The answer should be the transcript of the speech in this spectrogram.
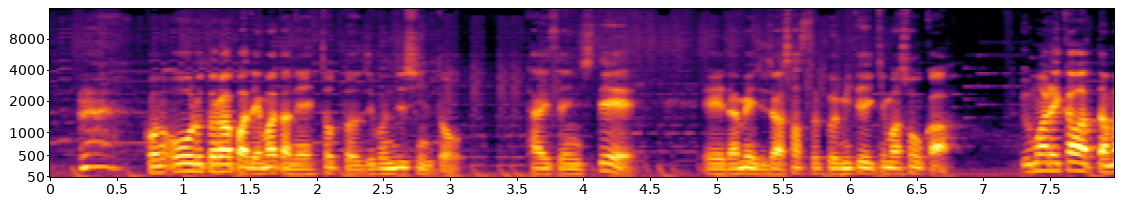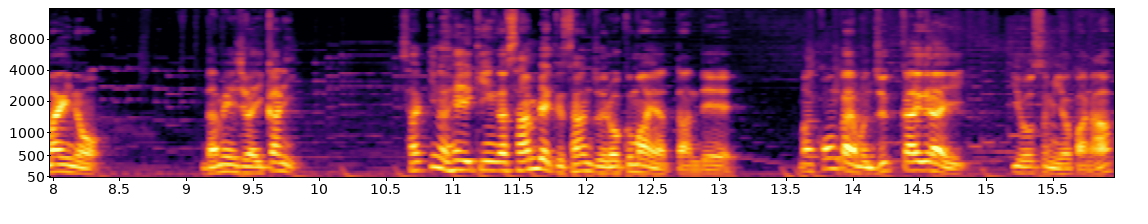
このオールトラパでまたねちょっと自分自身と対戦して、えー、ダメージじゃあ早速見ていきましょうか。生まれ変わった前のダメージはいかに？さっきの平均が336万やったんで、まあ、今回も10回ぐらい様子見ようかな。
